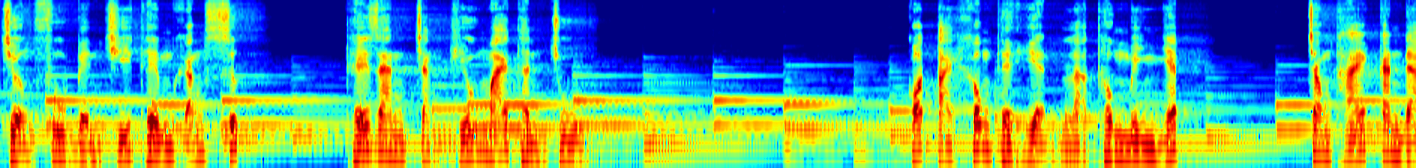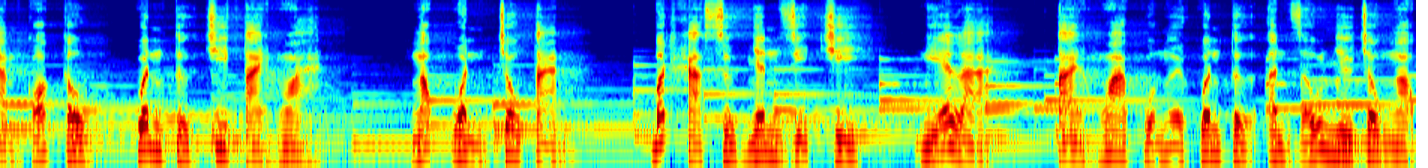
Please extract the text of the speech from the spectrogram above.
Trượng phu bền trí thêm gắng sức, thế gian chẳng thiếu mãi thần chu. Có tài không thể hiện là thông minh nhất. Trong thái can đàm có câu quân tử chi tài hòa, ngọc quần châu tàng, bất khả sử nhân dị chi, nghĩa là tài hoa của người quân tử ẩn giấu như châu ngọc,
